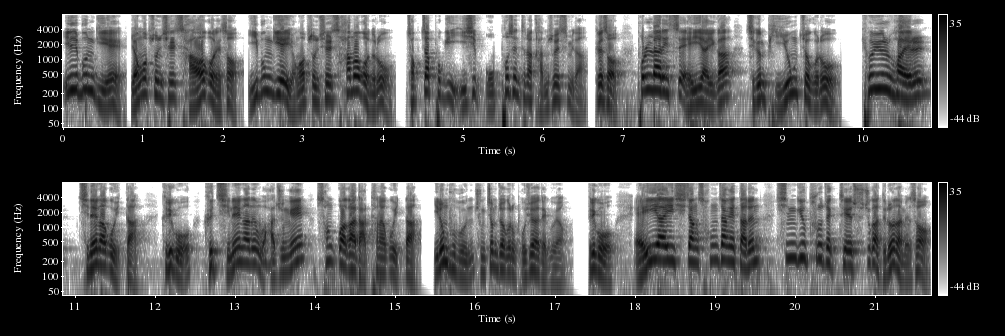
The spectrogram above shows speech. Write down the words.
1분기에 영업손실 4억 원에서 2분기에 영업손실 3억 원으로 적자폭이 25%나 감소했습니다. 그래서 폴라리스 AI가 지금 비용적으로 효율화를 진행하고 있다. 그리고 그 진행하는 와중에 성과가 나타나고 있다. 이런 부분 중점적으로 보셔야 되고요. 그리고 AI 시장 성장에 따른 신규 프로젝트의 수주가 늘어나면서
